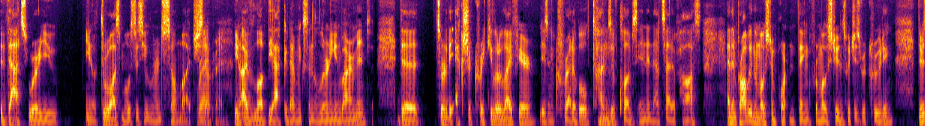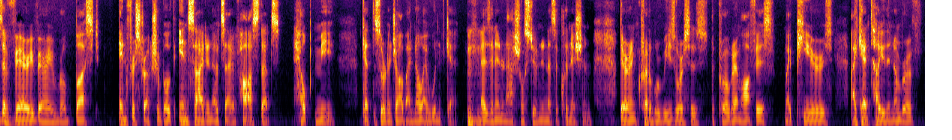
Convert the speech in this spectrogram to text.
That's where you, you know, through osmosis, you learn so much. so, Right, right. you know, I've loved the academics and the learning environment. The sort of the extracurricular life here is incredible. Tons Mm-hmm. of clubs in and outside of Haas. And then probably the most important thing for most students, which is recruiting. There's a very, very robust infrastructure both inside and outside of Haas that's helped me get the sort of job I know I wouldn't get as an international student and as a clinician. There are incredible resources, the program office, my peers. I can't tell you the number of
